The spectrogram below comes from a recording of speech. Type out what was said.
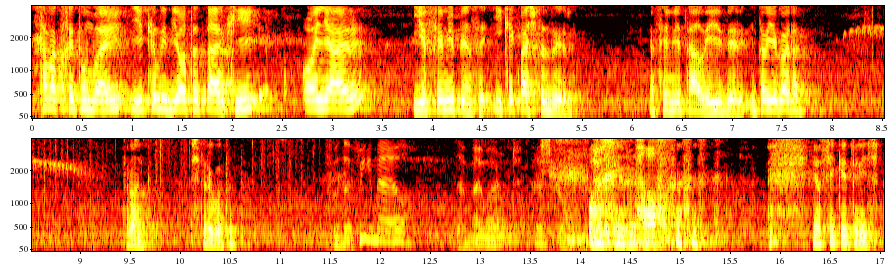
estava a correr tão bem e aquele idiota está aqui a olhar e a fêmea pensa, e o que é que vais fazer? A fêmea está ali a dizer, então e agora? Pronto, estragou tudo. Female. O rival. Ele fica triste,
